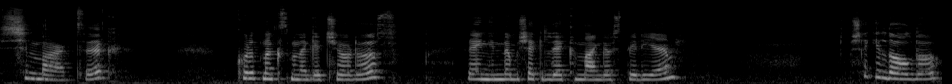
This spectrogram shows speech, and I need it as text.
Şimdi artık kurutma kısmına geçiyoruz. Rengini de bu şekilde yakından göstereyim. Bu şekilde oldu.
